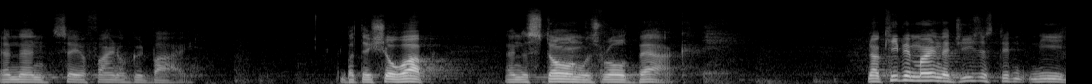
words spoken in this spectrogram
and then say a final goodbye. But they show up, and the stone was rolled back. Now, keep in mind that Jesus didn't need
